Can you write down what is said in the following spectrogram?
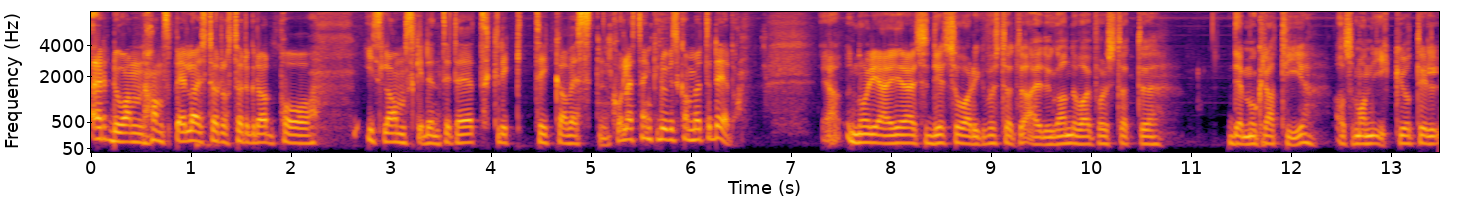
Erdogan han spiller i større og større grad på islamsk identitet, kritikk av Vesten. Hvordan tenker du vi skal møte det, da? Ja, når jeg reiste dit, så var det ikke for å støtte Erdogan, det var for å støtte demokratiet. Altså Man gikk jo til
